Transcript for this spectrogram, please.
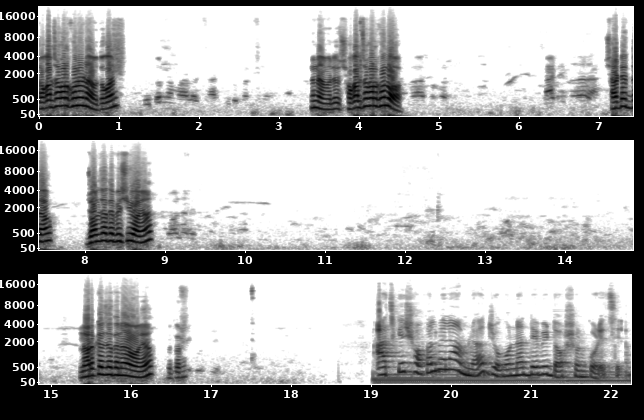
সকাল সকাল খোলো না দোকান। না না মানে সকাল সকাল খোলো। ষাটের দাও। জল যাতে বেশি হয় হ্যাঁ? নারকেল যাতে না হয় হ্যাঁ ভেতরে। আজকে সকালবেলা আমরা জগন্নাথ দেবের দর্শন করেছিলাম।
